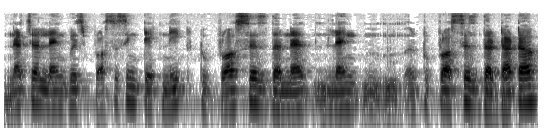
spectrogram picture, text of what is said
natural language processing technique to process the to process the data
